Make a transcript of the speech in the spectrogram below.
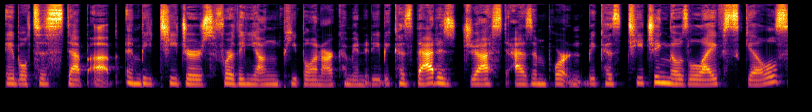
able to step up and be teachers for the young people in our community? Because that is just as important, because teaching those life skills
